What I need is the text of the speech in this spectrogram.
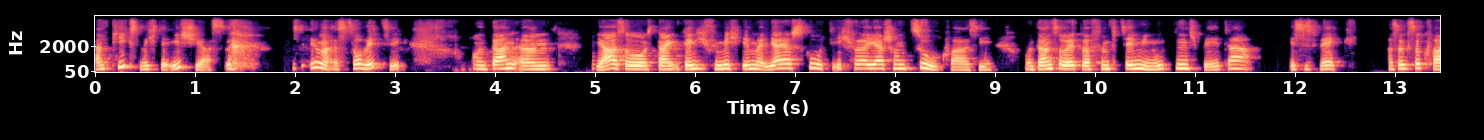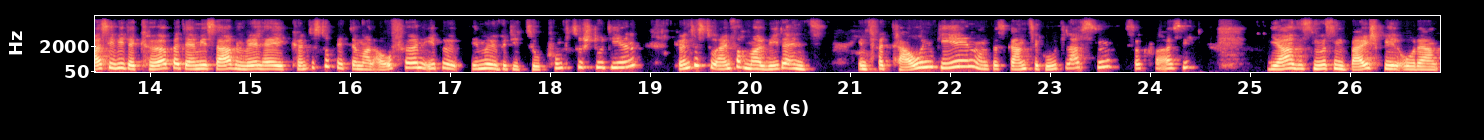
dann piekst mich der Ischias. ist immer ist so witzig. Und dann, ähm, ja, so denke ich für mich immer, ja, ja, ist gut, ich höre ja schon zu quasi. Und dann so etwa 15 Minuten später ist es weg. Also so quasi wie der Körper, der mir sagen will, hey, könntest du bitte mal aufhören, immer über die Zukunft zu studieren? Könntest du einfach mal wieder ins, ins Vertrauen gehen und das Ganze gut lassen, so quasi? Ja, das ist nur so ein Beispiel. Oder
